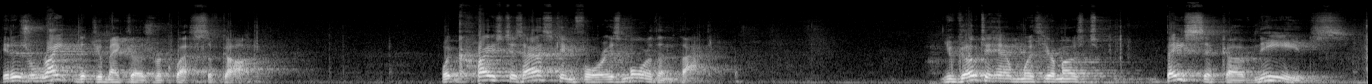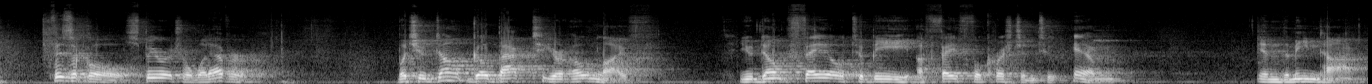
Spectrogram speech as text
It is right that you make those requests of God. What Christ is asking for is more than that. You go to Him with your most basic of needs physical, spiritual, whatever. But you don't go back to your own life. You don't fail to be a faithful Christian to Him in the meantime,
